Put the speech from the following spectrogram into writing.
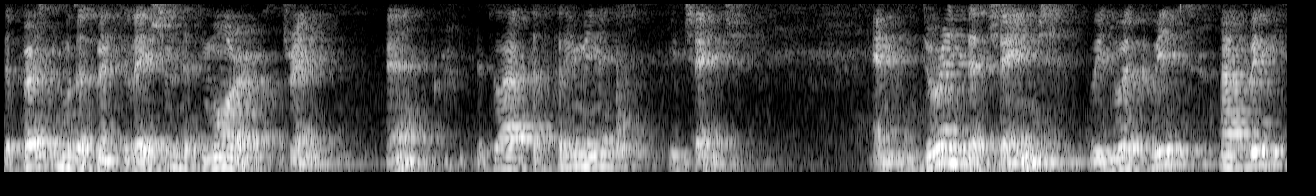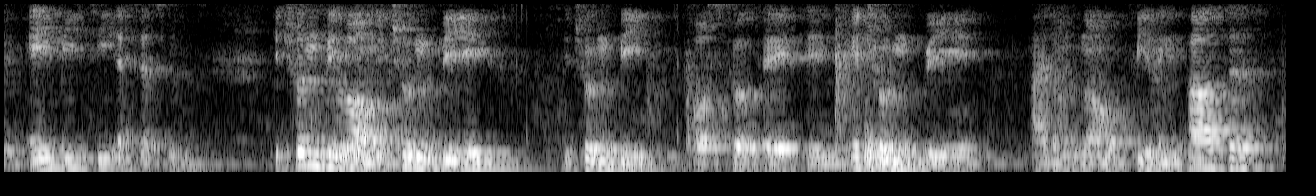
the person who does ventilation has more strength. Yeah? That's why after three minutes we change. And during that change, we do a quick, a quick ABC assessment. It shouldn't be long. It shouldn't be. It shouldn't be auscultating. It shouldn't be. I don't know, feeling pulses.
